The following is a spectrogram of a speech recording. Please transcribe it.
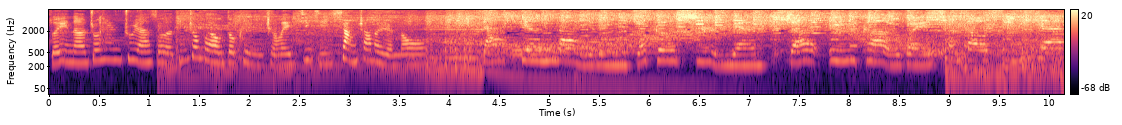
所以呢，衷心祝愿所有的听众朋友都可以成为积极向上的人哦。夏天来临，做个实验，这一刻会全都新鲜。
